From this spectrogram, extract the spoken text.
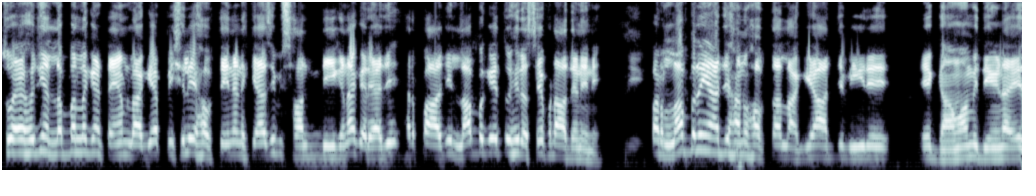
ਸੋ ਇਹੋ ਜਿਹੀਆਂ ਲੱਭਣ ਲੱਗਿਆ ਟਾਈਮ ਲੱਗ ਗਿਆ। ਪਿਛਲੇ ਹਫ਼ਤੇ ਇਹਨਾਂ ਨੇ ਕਿਹਾ ਸੀ ਵੀ ਸਾਨੂੰ ਡੀਕ ਨਾ ਕਰਿਆ ਜੇ। ਹਰਪਾਲ ਜੀ ਲੱਭ ਕੇ ਤੁਸੀਂ ਰੱਸੇ ਫੜਾ ਦੇਣੇ ਨੇ। ਪਰ ਲੱਭਦੇ ਅੱਜ ਸਾਨੂੰ ਹਫਤਾ ਲੱਗ ਗਿਆ। ਅੱਜ ਵੀਰ ਇਹ ਇਹ ਗਾਵਾਂ ਵੀ ਦੇਣ ਆਏ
